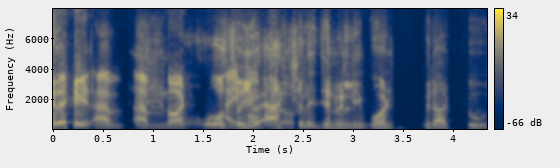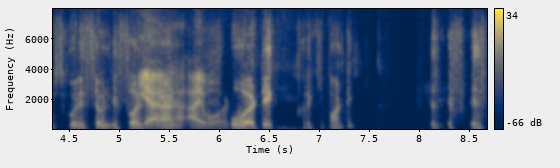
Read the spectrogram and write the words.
right? I'm I'm not. Oh, I so you hope so. actually genuinely want Virat to score his 71st Yeah, and I want. overtake Ricky Ponting? Is, if, is,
